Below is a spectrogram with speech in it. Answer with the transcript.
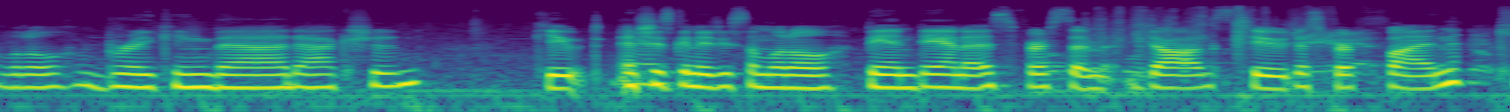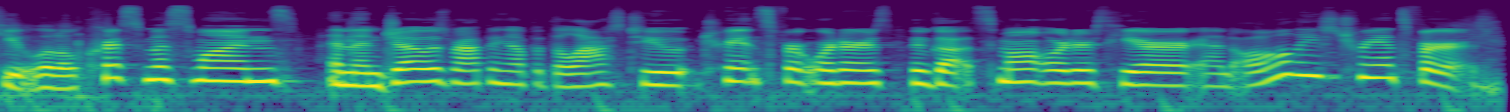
a little Breaking Bad action cute. And she's gonna do some little bandanas for some dogs too, just for fun. Cute little Christmas ones. And then Joe is wrapping up with the last two transfer orders. We've got small orders here and all these transfers.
